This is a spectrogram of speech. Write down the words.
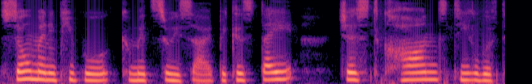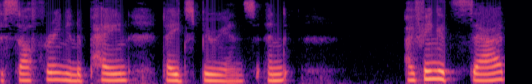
so many people commit suicide because they just can't deal with the suffering and the pain they experience. And i think it's sad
